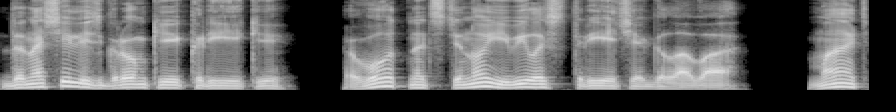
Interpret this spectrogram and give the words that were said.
доносились громкие крики. Вот над стеной явилась третья голова. Мать,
